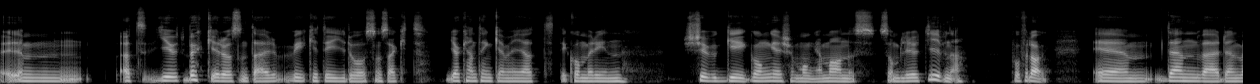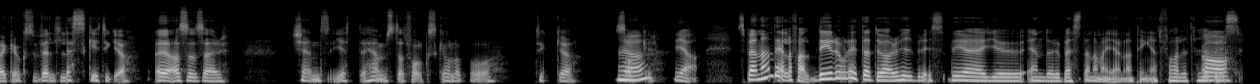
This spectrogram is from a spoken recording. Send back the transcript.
ehm, att ge ut böcker och sånt där, vilket är ju då som sagt, jag kan tänka mig att det kommer in 20 gånger så många manus som blir utgivna på förlag. Ehm, den världen verkar också väldigt läskig tycker jag. Eh, alltså så här, känns jättehemskt att folk ska hålla på och tycka Ja, saker. ja. Spännande i alla fall. Det är roligt att du har hybris. Det är ju ändå det bästa när man gör någonting, att få ha lite Ja. hybris.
